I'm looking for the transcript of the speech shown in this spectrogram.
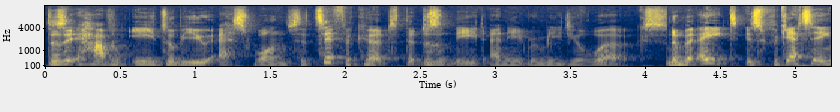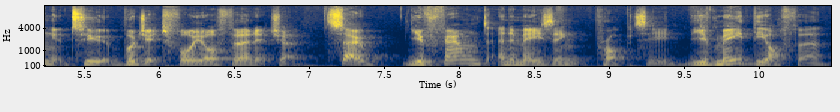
does it have an EWS1 certificate that doesn't need any remedial works? Number eight is forgetting to budget for your furniture. So, you've found an amazing property, you've made the offer,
